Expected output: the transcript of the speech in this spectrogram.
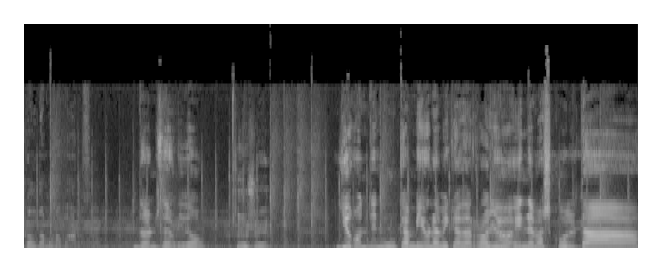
que el de Mont Amarth. Doncs Déu-n'hi-do. Sí, sí. Jo canvio una mica de rotllo i anem a escoltar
